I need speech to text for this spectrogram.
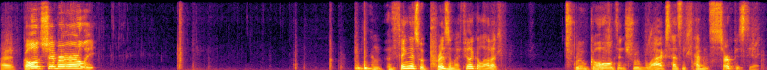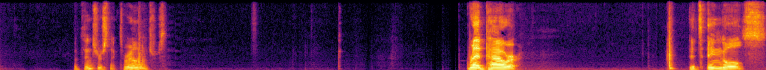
All right, gold shimmer early. And the thing is with Prizm, I feel like a lot of true golds and true blacks hasn't haven't surfaced yet. It's interesting. It's really interesting. Red power. It's Ingles.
